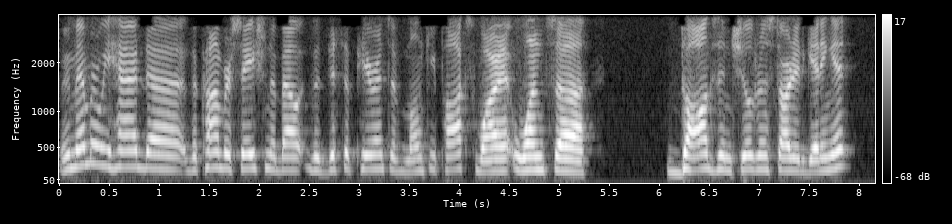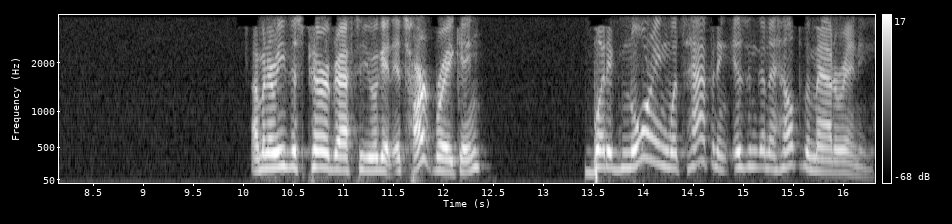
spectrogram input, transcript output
Remember we had uh, the conversation about the disappearance of monkeypox why, once uh, dogs and children started getting it? I'm going to read this paragraph to you again. It's heartbreaking, but ignoring what's happening isn't going to help the matter any.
